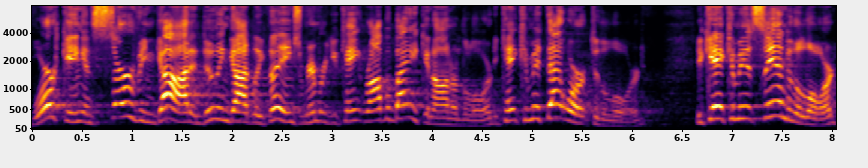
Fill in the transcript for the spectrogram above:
working and serving God and doing godly things. Remember, you can't rob a bank and honor the Lord. You can't commit that work to the Lord. You can't commit sin to the Lord.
